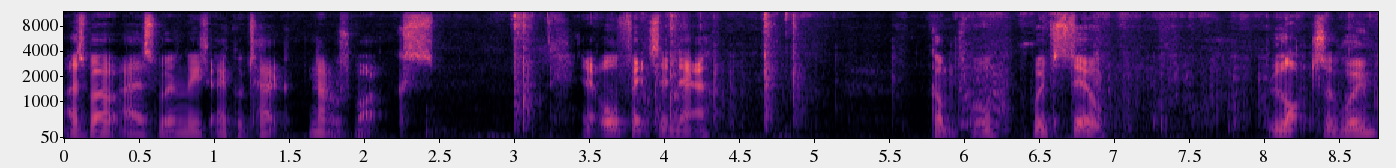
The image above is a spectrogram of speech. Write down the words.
as well as one of these Ecotech Nanosparks. And it all fits in there, comfortable, with still lots of room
